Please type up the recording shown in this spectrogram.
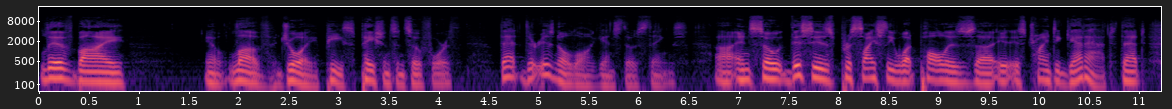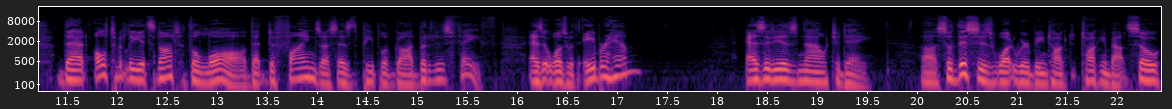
live by, you know, love, joy, peace, patience, and so forth, that there is no law against those things. Uh, and so this is precisely what Paul is uh, is trying to get at that that ultimately it's not the law that defines us as the people of God, but it is faith, as it was with Abraham, as it is now today. Uh, so this is what we're being talk- talking about. So,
